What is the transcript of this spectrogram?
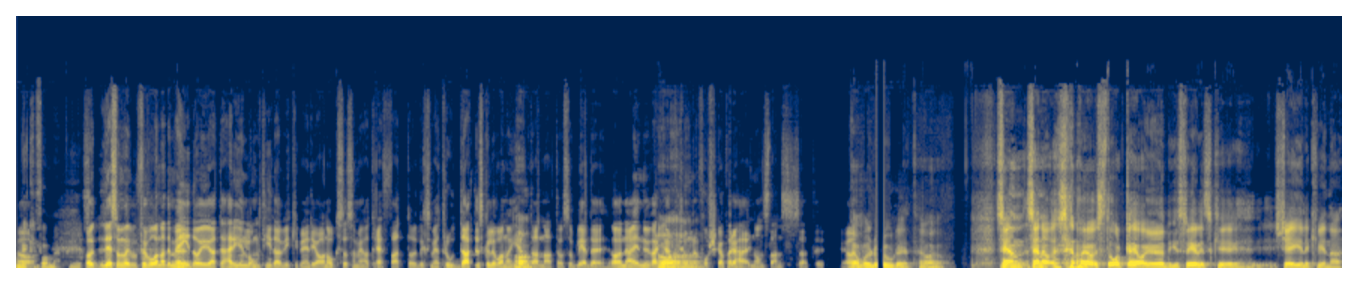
mycket formler. Och det som förvånade mig då är ju att det här är en långtida Wikimedian också som jag har träffat. Och liksom jag trodde att det skulle vara något helt annat. Och så blev det, ja nej, nu verkar personen forska på det här någonstans. Så att, ja. ja, vad roligt. Ja, ja. Sen, sen, sen har jag, stalkar jag ju en israelisk eh, tjej eller kvinna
